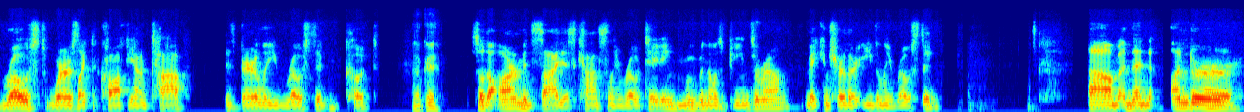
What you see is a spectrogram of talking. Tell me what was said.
roast, whereas like the coffee on top is barely roasted and cooked. Okay. So the arm inside is constantly rotating, moving those beans around, making sure they're evenly roasted. Um, and then under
